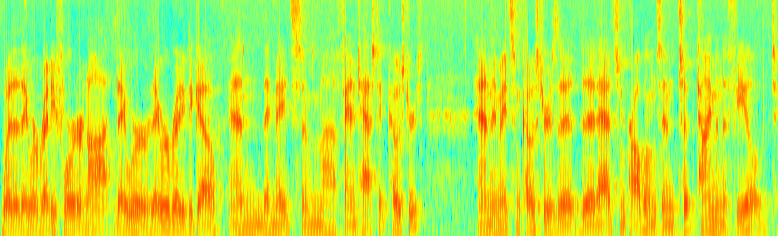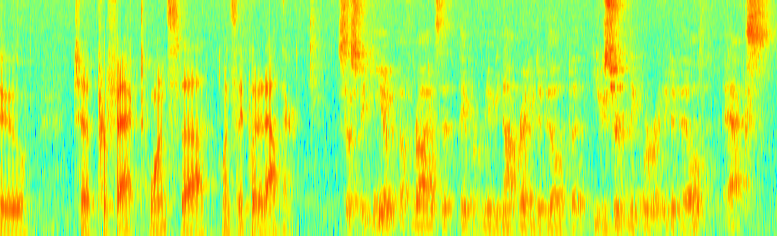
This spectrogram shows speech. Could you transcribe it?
whether they were ready for it or not, they were, they were ready to go and they made some uh, fantastic coasters and they made some coasters that, that had some problems and took time in the field to, to perfect once, uh, once they put it out there. So speaking of, of, rides that they were maybe not ready to build, but you certainly were ready to build, X,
